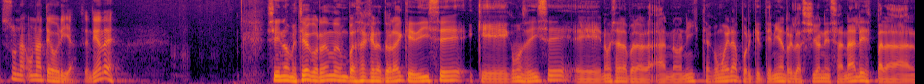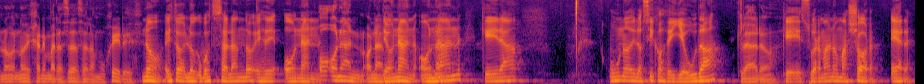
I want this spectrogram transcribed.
Es una, una teoría. ¿Se entiende? Sí, no, me estoy acordando de un pasaje de la Torah que dice que, ¿cómo se dice? Eh, no me sale la palabra, anonista. ¿Cómo era? Porque tenían relaciones anales para no, no dejar embarazadas a las mujeres. No, esto lo que vos estás hablando es de Onan. O- Onan, Onan. de Onan. Onan, que era uno de los hijos de Yehudá, Claro. que su hermano mayor, Er,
